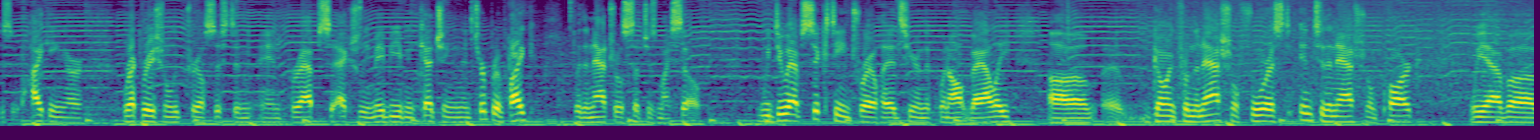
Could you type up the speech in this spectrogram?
is hiking our recreational loop trail system and perhaps actually maybe even catching an interpretive hike with a naturalist such as myself. We do have 16 trailheads here in the Quinault Valley, uh, uh, going from the National Forest into the National Park. We have uh,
